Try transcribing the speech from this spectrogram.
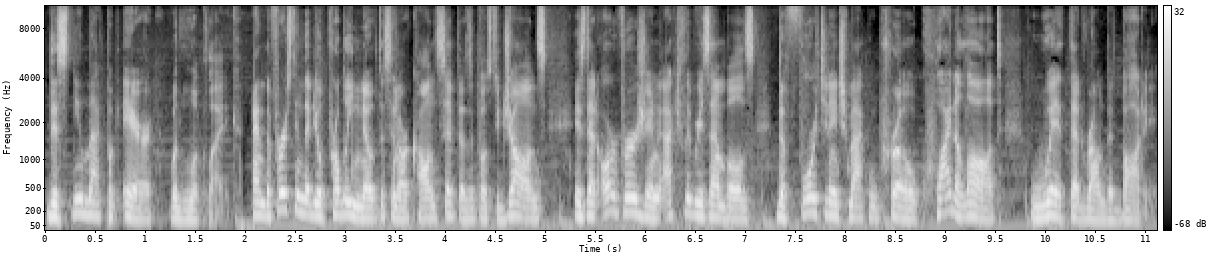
this new MacBook Air would look like. And the first thing that you'll probably notice in our concept as opposed to Jon's is that our version actually resembles the 14-inch MacBook Pro quite a lot with that rounded body.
